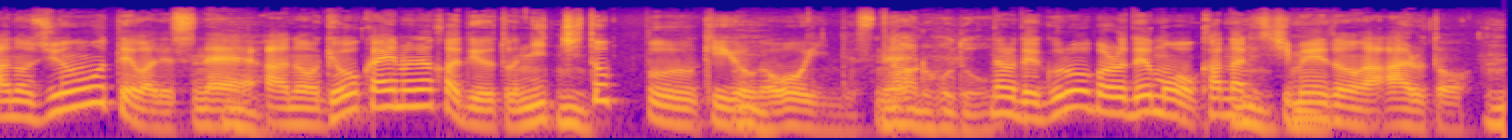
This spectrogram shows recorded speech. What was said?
あの準大手はですね、うん、あの業界の中でいうとニッチトップ企業が多いんですね、うん。うん、なるほど。なのでグローバルでもかなり知名度があると、うん。う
